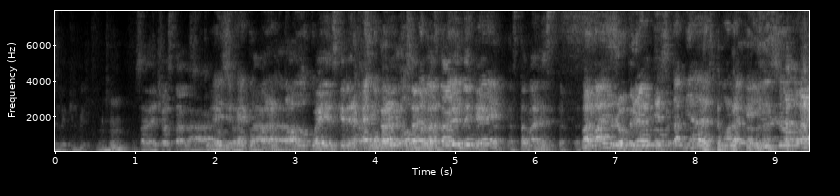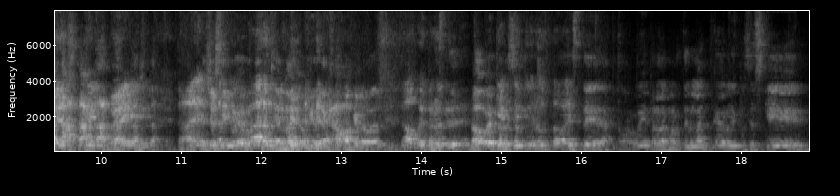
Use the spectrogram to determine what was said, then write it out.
El de Kill Bill. Ujú. O sea, de hecho, hasta la. Güey, deja de la- comparar la- todo. Güey, es que deja de comparar todo. O sea, con la estaba viendo y dije, esta madre es. Va al baño, lo creo, esta mierda es como la que hizo este, güey. De hecho, sí, güey. no, güey, pero Este, no, güey, ¿qué pero actor sí. Este, actor, güey, para la muerte blanca, güey, pues es que.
